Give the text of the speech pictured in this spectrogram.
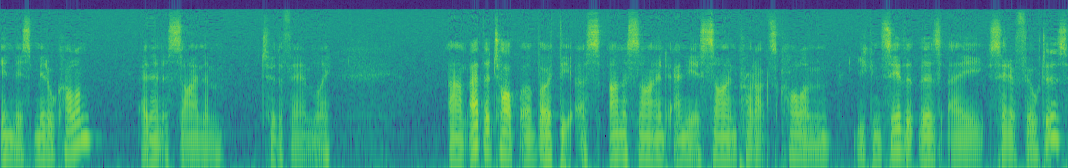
in this middle column and then assign them to the family. Um, at the top of both the unassigned and the assigned products column, you can see that there's a set of filters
